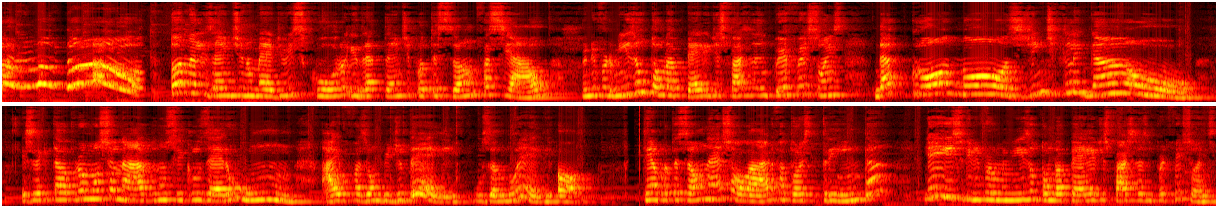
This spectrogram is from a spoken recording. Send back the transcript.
ela me mandou! Tonalizante no médio escuro, hidratante proteção facial. Uniformiza o tom da pele e desfaz as imperfeições da Cronos. Gente, que legal! Esse daqui tava promocionado no ciclo 01. Aí eu vou fazer um vídeo dele, usando ele, ó. Tem a proteção, né, solar, fator 30. E é isso que uniformiza o tom da pele e desfaz das imperfeições.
